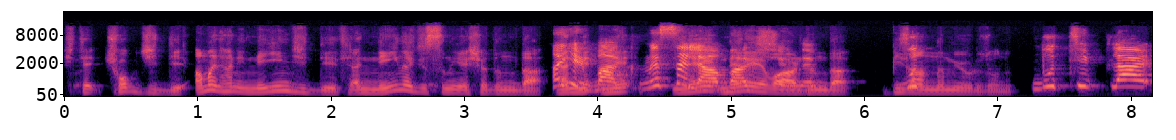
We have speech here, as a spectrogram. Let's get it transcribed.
işte çok ciddi ama hani neyin ciddiyeti, yani neyin acısını yaşadığında, Hayır yani bak ne- mesela ne- bak nereye şimdi vardığında biz Bu- anlamıyoruz onu. bu tipler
